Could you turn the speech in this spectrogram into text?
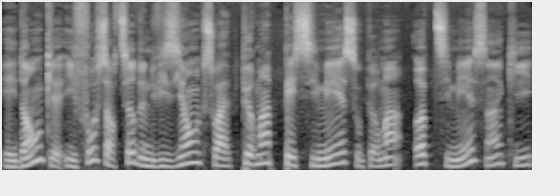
Et donc, il faut sortir d'une vision qui soit purement pessimiste ou purement optimiste, hein, qui,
